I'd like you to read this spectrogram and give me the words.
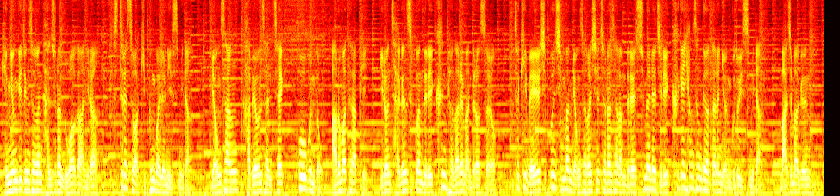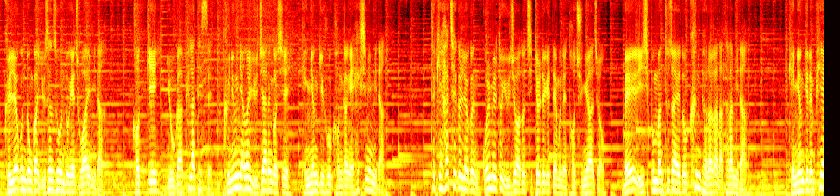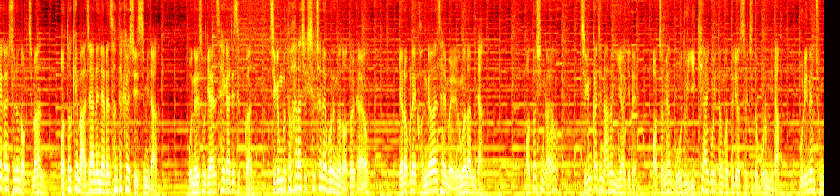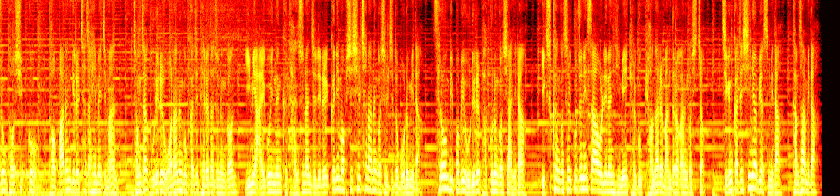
갱년기 증상은 단순한 노화가 아니라 스트레스와 깊은 관련이 있습니다. 명상, 가벼운 산책, 호흡 운동, 아로마 테라피 이런 작은 습관들이 큰 변화를 만들었어요. 특히 매일 10분씩만 명상을 실천한 사람들의 수면의 질이 크게 향상되었다는 연구도 있습니다. 마지막은 근력 운동과 유산소 운동의 조화입니다. 걷기, 요가, 필라테스, 근육량을 유지하는 것이 갱년기 후 건강의 핵심입니다. 특히 하체 근력은 골밀도 유지와도 직결되기 때문에 더 중요하죠. 매일 20분만 투자해도 큰 변화가 나타납니다. 갱년기는 피해갈 수는 없지만 어떻게 맞이하느냐는 선택할 수 있습니다. 오늘 소개한 세 가지 습관, 지금부터 하나씩 실천해 보는 건 어떨까요? 여러분의 건강한 삶을 응원합니다. 어떠신가요? 지금까지 나눈 이야기들, 어쩌면 모두 익히 알고 있던 것들이었을지도 모릅니다. 우리는 종종 더 쉽고 더 빠른 길을 찾아 헤매지만 정작 우리를 원하는 곳까지 데려다 주는 건 이미 알고 있는 그 단순한 진리를 끊임없이 실천하는 것일지도 모릅니다. 새로운 비법이 우리를 바꾸는 것이 아니라 익숙한 것을 꾸준히 쌓아 올리는 힘이 결국 변화를 만들어가는 것이죠. 지금까지 신이업이었습니다. 감사합니다.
